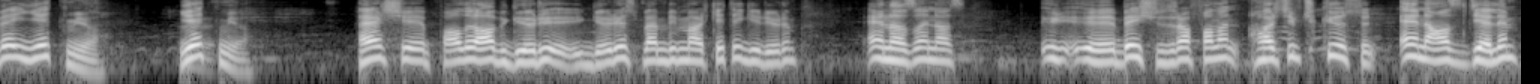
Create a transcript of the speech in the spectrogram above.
ve yetmiyor. Yetmiyor. Her şey pahalı abi görüyor, görüyorsun ben bir markete giriyorum. En az en az ü- e, 500 lira falan harcayıp çıkıyorsun. En az diyelim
